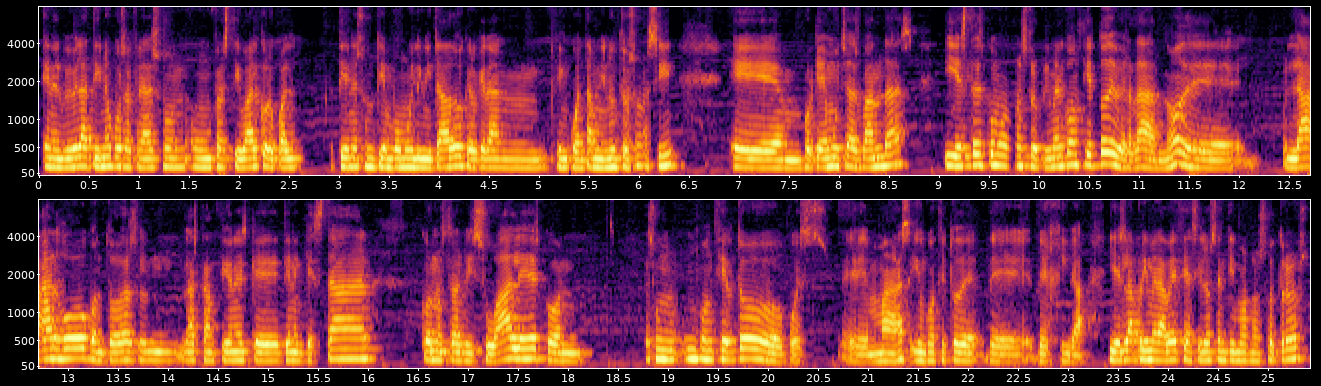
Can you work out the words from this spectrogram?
en el Vive Latino, pues al final es un, festival, con lo cual tienes un tiempo muy limitado, creo que eran 50 minutos o así, eh, porque hay muchas bandas, y este es como nuestro primer concierto de verdad, ¿no? De largo, con todas las canciones que tienen que estar, con nuestras visuales, con es un, concierto pues eh, más y un concierto de, de, gira. Y es la primera vez y así lo sentimos nosotros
